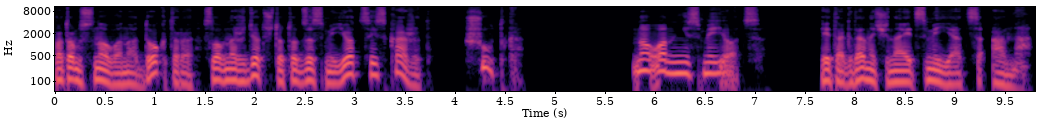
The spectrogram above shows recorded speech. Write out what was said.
Потом снова на доктора, словно ждет, что тот засмеется и скажет «шутка». Но он не смеется. И тогда начинает смеяться она.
